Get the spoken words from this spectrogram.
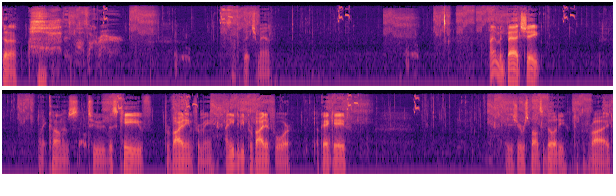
Gonna. Oh, this motherfucker right here. Son of a bitch, man. I am in bad shape when it comes to this cave providing for me. I need to be provided for. Okay, cave? It is your responsibility to provide.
